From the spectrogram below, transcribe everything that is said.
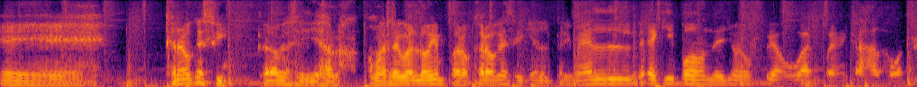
Eh, creo que sí, creo que sí, diablo. No me recuerdo bien, pero creo que sí, que el primer equipo donde yo fui a jugar fue en el Caja Laboral.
